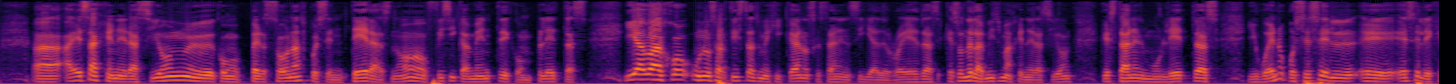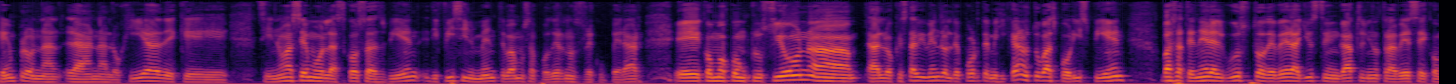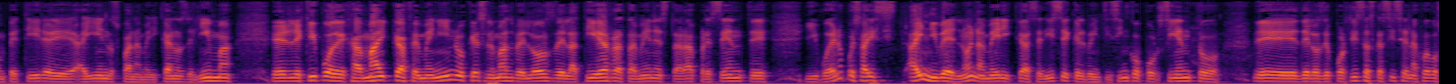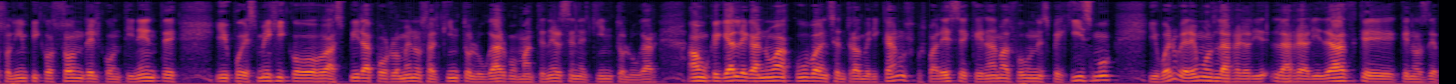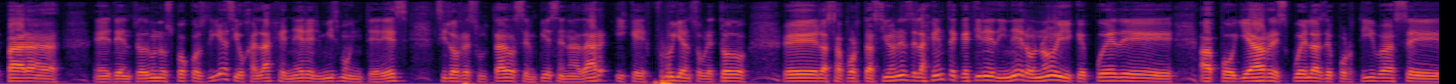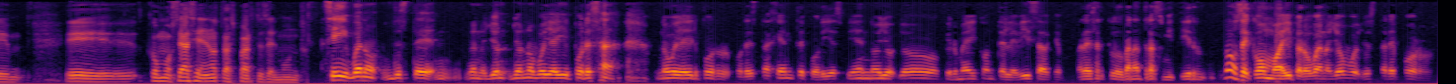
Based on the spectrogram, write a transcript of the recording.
esa generación como personas pues enteras, ¿no? Físicamente completas. Y abajo unos artistas mexicanos que están en silla de ruedas, que son de la misma generación, que están en muletas. Y bueno, pues es el, es el ejemplo, la analogía de que si no hacemos las cosas bien, difícilmente vamos a podernos recuperar. Eh, como conclusión, inclusión a, lo que está viviendo el deporte mexicano. Tú vas por ESPN, vas a tener el gusto de ver a Justin Gatlin otra vez eh, competir eh, ahí en los Panamericanos de Lima. El equipo de Jamaica femenino, que es el más veloz de la tierra, también estará presente. Y bueno, pues hay, hay nivel, ¿no? En América se dice que el 25% de, de los deportistas que asisten a Juegos Olímpicos son del continente y pues México aspira por lo menos al quinto lugar o mantenerse en el quinto lugar. Aunque ya le ganó a Cuba en centroamericanos, pues parece que nada más fue un espejismo y bueno, veremos la, la realidad que, que, nos depara eh, dentro de unos pocos días y ojalá genere el mismo interés si los resultados se empiecen a dar y que fluyan sobre todo eh, las aportaciones de la gente que tiene dinero, ¿no? Y que puede apoyar escuelas deportivas eh, eh, como se hacen en otras partes del mundo. Sí, bueno, este, bueno, yo, yo no voy a ir por esa, no voy a ir por, por esta gente, por ESPN, no, yo, yo firmé ahí con Televisa, que parece que los van a transmitir, no sé cómo ahí, pero bueno, yo, voy, yo estaré por,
